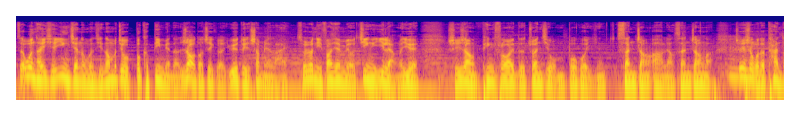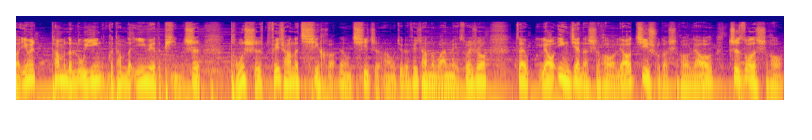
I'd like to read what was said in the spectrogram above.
在问他一些硬件的问题，那么就不可避免的绕到这个乐队上面来。所以说你发现没有，近一两个月，实际上 Pink Floyd 的专辑我们播过已经三张啊，两三张了。嗯这也是我的探讨，因为他们的录音和他们的音乐的品质，同时非常的契合，那种气质啊，我觉得非常的完美。所以说，在聊硬件的时候，聊技术的时候，聊制作的时候，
